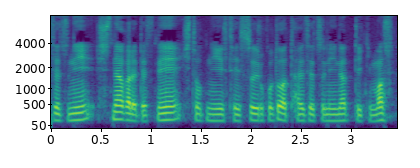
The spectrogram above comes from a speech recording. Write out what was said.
切にしながらですね、人に接することが大切になっていきます。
